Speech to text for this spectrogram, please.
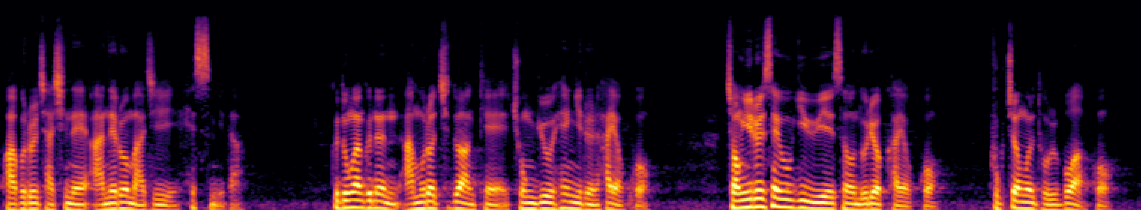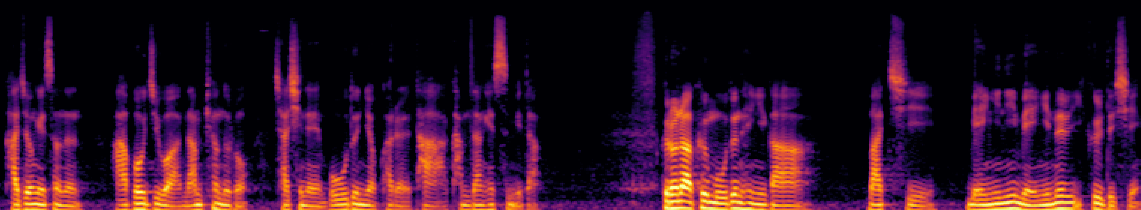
과부를 자신의 아내로 맞이했습니다. 그동안 그는 아무렇지도 않게 종교 행위를 하였고 정의를 세우기 위해서 노력하였고 국정을 돌보았고 가정에서는 아버지와 남편으로 자신의 모든 역할을 다 감당했습니다. 그러나 그 모든 행위가 마치 맹인이 맹인을 이끌듯이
